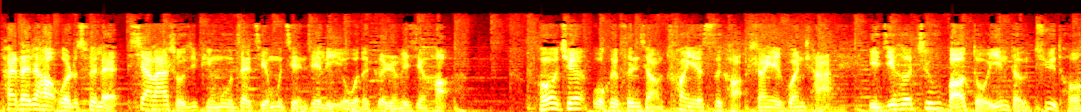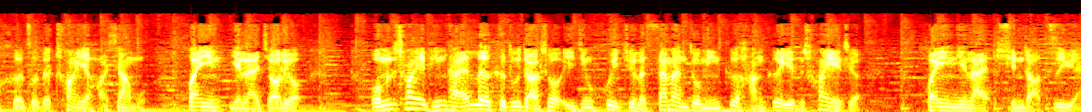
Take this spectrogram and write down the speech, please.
嗨，大家好，我是崔磊。下拉手机屏幕，在节目简介里有我的个人微信号。朋友圈我会分享创业思考、商业观察，以及和支付宝、抖音等巨头合作的创业好项目，欢迎您来交流。我们的创业平台乐客独角兽已经汇聚了三万多名各行各业的创业者，欢迎您来寻找资源。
